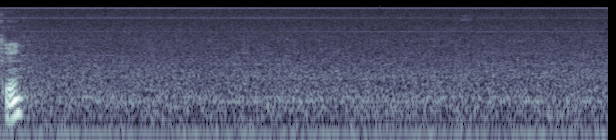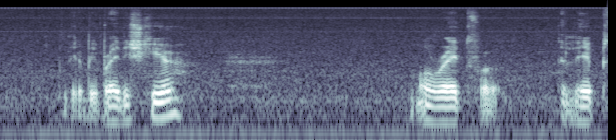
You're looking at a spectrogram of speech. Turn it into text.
Okay. A little bit reddish here. More red for the lips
